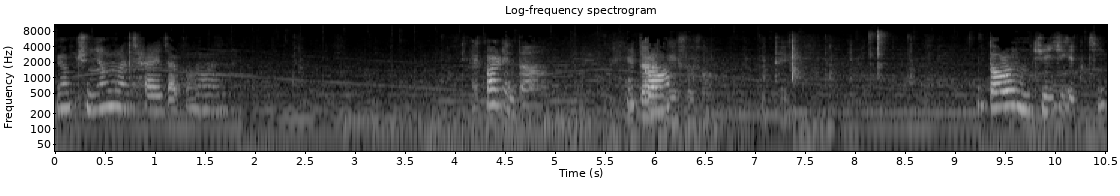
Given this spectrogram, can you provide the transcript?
이건 균형만 잘 잡으면. 헷갈린다. 일단한 게 있어서. 밑에. 떨어지면? 뒤지겠지.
